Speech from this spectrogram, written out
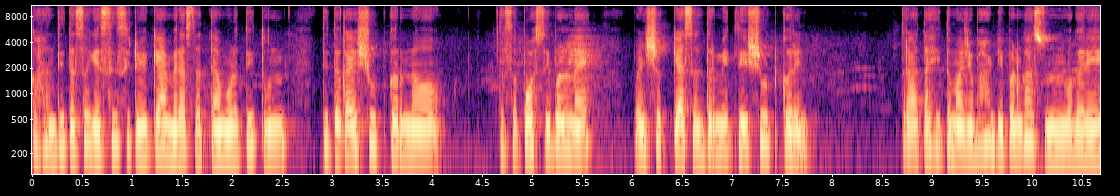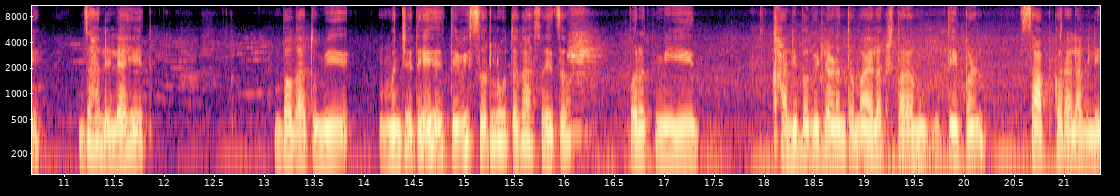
कारण तिथं सगळे C C T V camera असतात त्यामुळं तिथून तिथं काय शूट करणं तसं पॉसिबल नाही. पण शक्य असेल तर मी ते शूट करेन. तर आता इथं माझी भांडी पण घासून वगैरे झालेले आहेत. बघा तुम्ही म्हणजे ते ते विसरलं होतं घासायचं. परत मी खाली बघितल्यानंतर माझ्या लक्षात आलं ते पण साफ करायला लागले.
